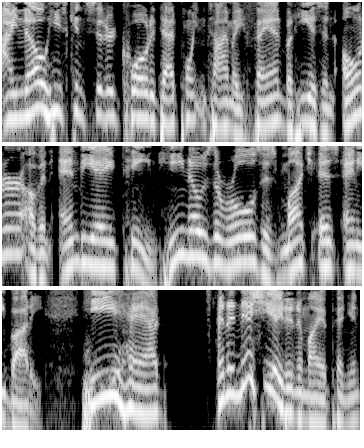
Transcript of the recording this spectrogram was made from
I know he's considered, quote, at that point in time a fan, but he is an owner of an NBA team. He knows the rules as much as anybody. He had and initiated, in my opinion,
